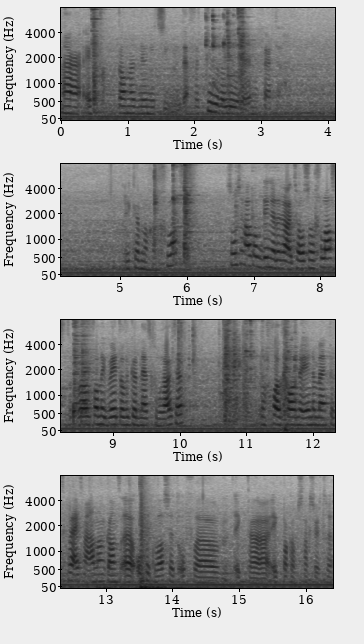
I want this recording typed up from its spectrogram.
Maar ik kan het nu niet zien. Even turen luren in de verte. Ik heb nog een glas. Soms haal ik ook dingen eruit, zoals een glas waarvan ik weet dat ik het net gebruikt heb. Dan gooi ik gewoon erin en ben ik het kwijt. Maar aan de andere kant, uh, of ik was het of uh, ik, uh, ik pak hem straks weer terug.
